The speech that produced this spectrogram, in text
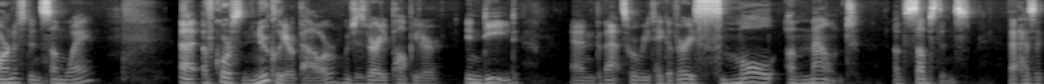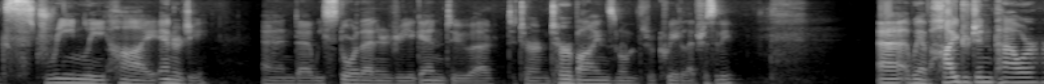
harnessed in some way. Uh, of course, nuclear power, which is very popular indeed, and that's where we take a very small amount of substance that has extremely high energy, and uh, we store that energy again to uh, to turn turbines in order to create electricity. Uh, we have hydrogen power.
